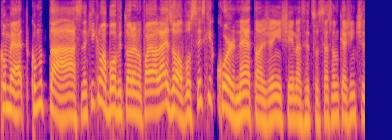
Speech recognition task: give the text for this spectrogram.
como, é, como tá ácido? O que, que uma boa vitória não faz? Aliás, ó, vocês que cornetam a gente aí nas redes sociais, falando que a gente é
